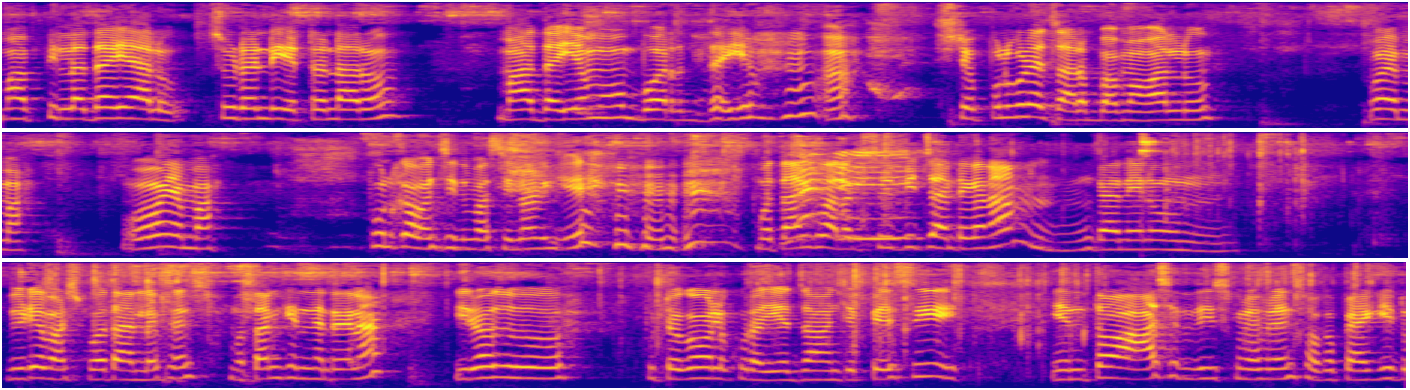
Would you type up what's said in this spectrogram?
మా పిల్ల దయ్యాలు చూడండి ఎట్టున్నారు మా దయ్యము బొర దయ్యము. స్టెప్పులు కూడా చారబ్బా మా వాళ్ళు. ఓయమ్మా ఓయమ్మా పుల్క వచ్చింది మా సిలోనికి మొత్తానికి వాళ్ళకి చూపించంటే కదా ఇంకా నేను వీడియో మర్చిపోతానులే ఫ్రెండ్స్ మొత్తానికి ఏంటంటే ఈరోజు పుట్టగోళ్ళ కూర అని చెప్పేసి ఎంతో ఆశలు తీసుకునే ఫ్రెండ్స్ ఒక ప్యాకెట్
